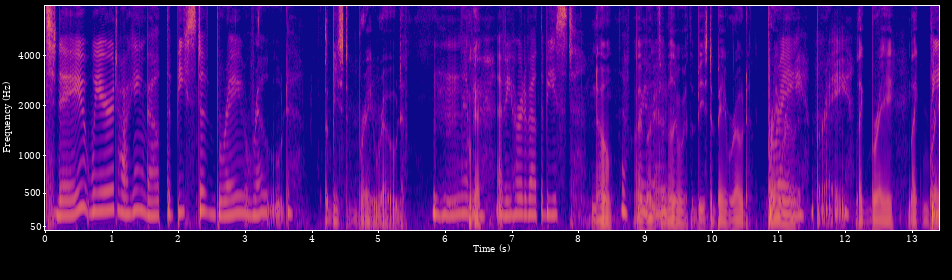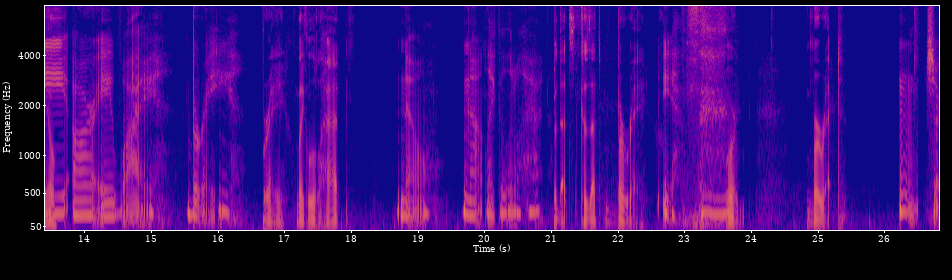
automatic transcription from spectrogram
today we're talking about the Beast of Bray Road. the Beast of Bray Road. Hmm Have Okay. you have you heard about the Beast No, I'm Road? unfamiliar with the Beast of Bay Road. Bray, Road. Bray, Bray, Like Bray, like Braille. B R A Y, Bray. Bray, like a little hat. No, not like a little hat. But that's because that's beret Yes, or beret. Mm, sure.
